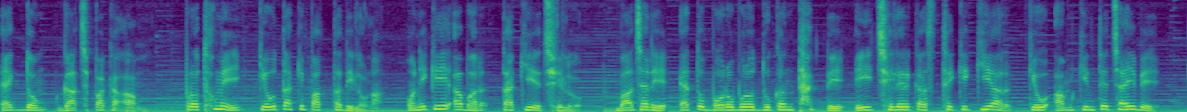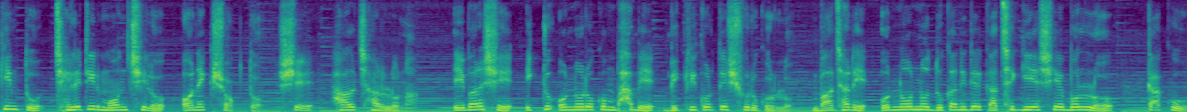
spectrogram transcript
একদম গাছ পাকা আম। প্রথমেই কেউ তাকে পাত্তা দিল না। অনেকেই আবার তাকিয়েছিল। বাজারে এত বড় বড় দোকান থাকতে এই ছেলের কাছ থেকে কি আর কেউ আম কিনতে চাইবে? কিন্তু ছেলেটির মন ছিল অনেক শক্ত। সে হাল ছাড়ল না। এবার সে একটু অন্যরকম ভাবে বিক্রি করতে শুরু করল। বাজারে অন্য অন্য দোকানীদের কাছে গিয়ে সে বলল, কাকু,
